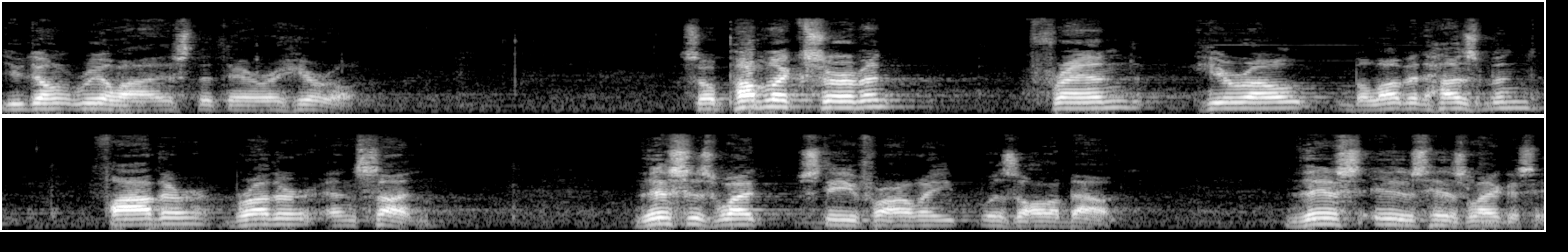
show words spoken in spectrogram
you don't realize that they're a hero. So, public servant, friend, hero, beloved husband, father, brother, and son. This is what Steve Farley was all about. This is his legacy.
